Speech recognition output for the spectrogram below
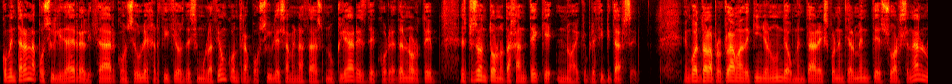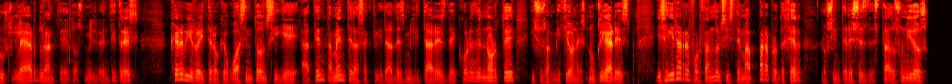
comentarán la posibilidad de realizar con Seúl ejercicios de simulación contra posibles amenazas nucleares de Corea del Norte, expresó en tono tajante que no hay que precipitarse. En cuanto a la proclama de Kim Jong-un de aumentar exponencialmente su arsenal nuclear durante 2023, Kirby reiteró que Washington sigue atentamente las actividades militares de Corea del Norte y sus ambiciones nucleares y seguirá reforzando el sistema para proteger los intereses de Estados Unidos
